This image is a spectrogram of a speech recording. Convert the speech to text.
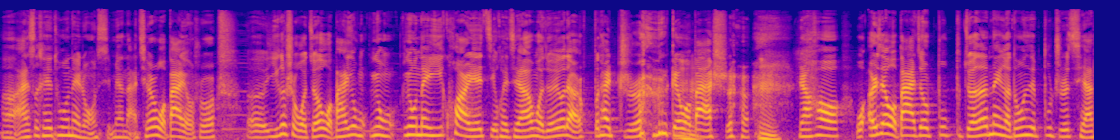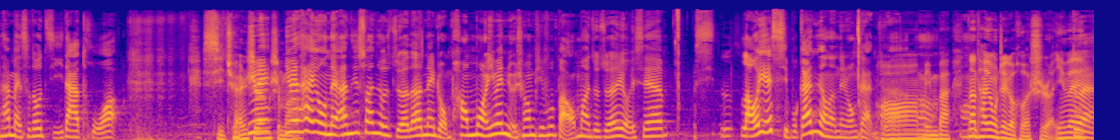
嗯 SK two 那种洗面奶。其实我爸有时候，呃，一个是我觉得我爸用用用那一块也几块钱，我觉得有点不太值 给我爸使。嗯。然后我，而且我爸就不不觉得那个东西不值钱，他每次都挤一大坨，洗全身是吗？因为他用那氨基酸就觉得那种泡沫，因为女生皮肤薄嘛，就觉得有一些。洗老也洗不干净的那种感觉啊，明白？那他用这个合适，因为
